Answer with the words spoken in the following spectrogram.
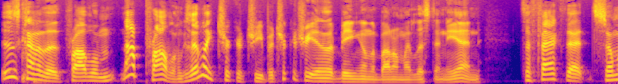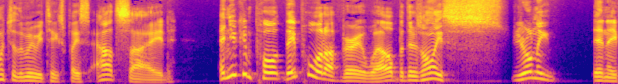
this is kind of the problem. Not problem because I like Trick or Treat, but Trick or Treat ended up being on the bottom of my list in the end. It's the fact that so much of the movie takes place outside, and you can pull. They pull it off very well, but there's only you're only in a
